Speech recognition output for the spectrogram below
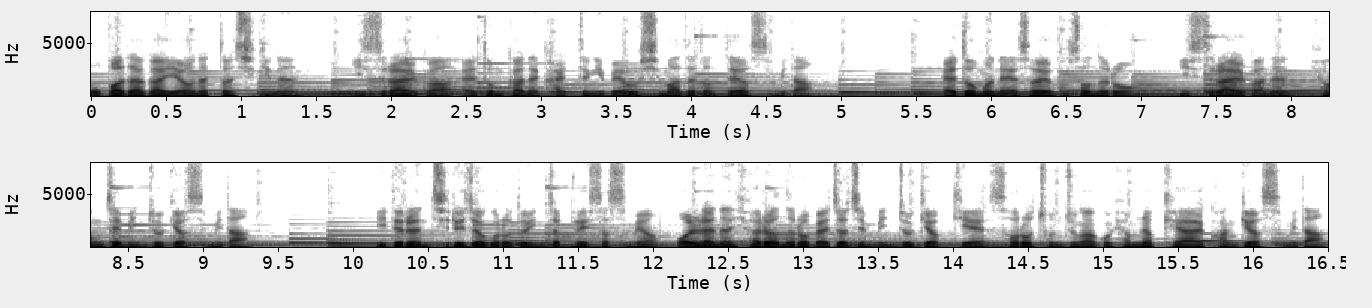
오바다가 예언했던 시기는 이스라엘과 에돔 간의 갈등이 매우 심화되던 때였습니다. 에돔은 에서의 후손으로 이스라엘과는 형제 민족이었습니다. 이들은 지리적으로도 인접해 있었으며 원래는 혈연으로 맺어진 민족이었기에 서로 존중하고 협력해야 할 관계였습니다.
